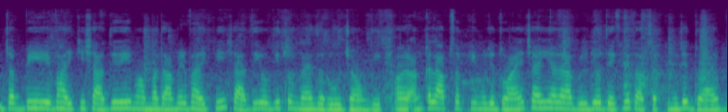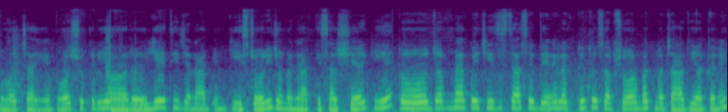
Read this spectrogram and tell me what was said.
जब भी भाई की शादी हुई, मोहम्मद आमिर भाई की शादी होगी तो मैं ज़रूर जाऊँगी। और अंकल, आप सबकी मुझे दुआएँ चाहिए। अगर आप वीडियो देख रहे हैं तो आप सबकी मुझे दुआएँ बहुत चाहिए। बहुत शुक्रिया। और ये थी जनाब इनकी स्टोरी जो मैंने आपके साथ शेयर की है। तो जब मैं कोई चीज़ इस तरह से देने लगती हूँ तो सब शोर मत मचा दिया करें।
